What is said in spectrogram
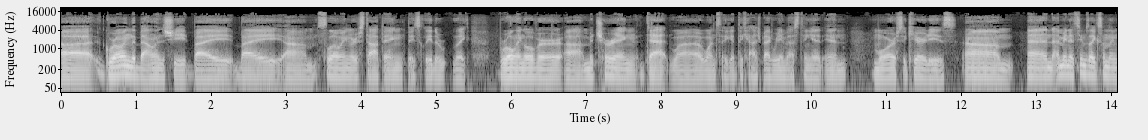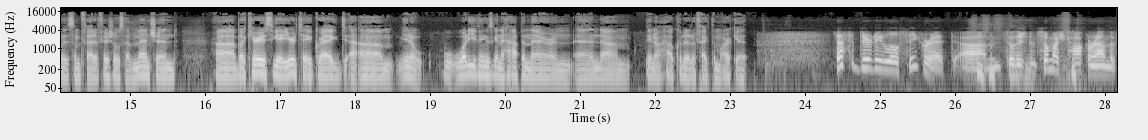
uh, growing the balance sheet by by um, slowing or stopping basically the like rolling over uh, maturing debt uh, once they get the cash back, reinvesting it in more securities. Um, and I mean, it seems like something that some Fed officials have mentioned. Uh, but curious to get your take, Greg. Um, you know, what do you think is going to happen there, and and um, you know, how could it affect the market? That's a dirty little secret. Um, so there's been so much talk around the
